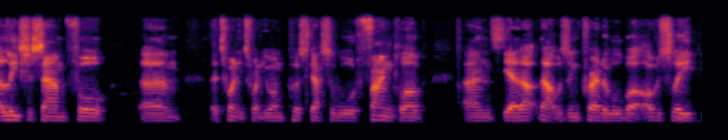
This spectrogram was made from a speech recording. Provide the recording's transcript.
Elisha Sam for um, the 2021 Puskas Award fan club, and yeah, that that was incredible. But obviously,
